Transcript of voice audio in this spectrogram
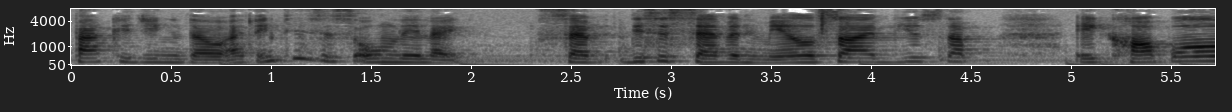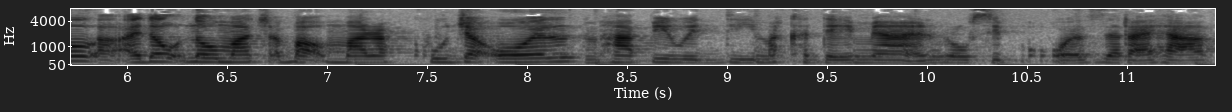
packaging though. I think this is only like seven this is seven mil. So I've used up a couple. Uh, I don't know much about maracuja oil. I'm happy with the macadamia and rosehip oils that I have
